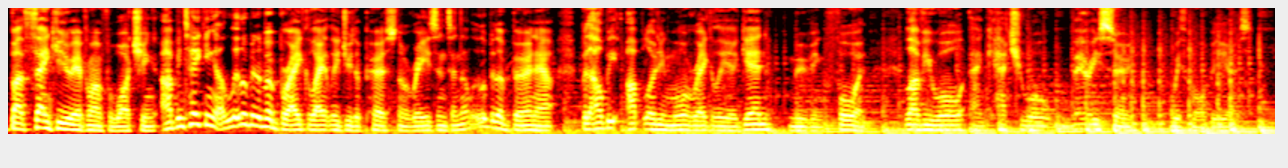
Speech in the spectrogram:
But thank you to everyone for watching. I've been taking a little bit of a break lately due to personal reasons and a little bit of burnout, but I'll be uploading more regularly again moving forward. Love you all and catch you all very soon with more videos.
